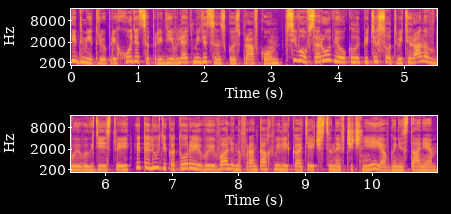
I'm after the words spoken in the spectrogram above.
и Дмитрию приходится предъявлять медицинскую справку. Всего в Сарове около 500 ветеранов боевых действий. Это люди, которые воевали на фронтах Великой Отечественной в Чечне и Афганистане.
